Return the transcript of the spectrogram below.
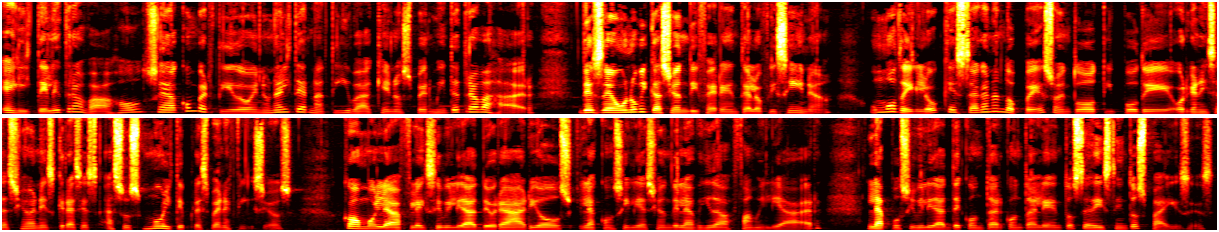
El teletrabajo se ha convertido en una alternativa que nos permite trabajar desde una ubicación diferente a la oficina, un modelo que está ganando peso en todo tipo de organizaciones gracias a sus múltiples beneficios como la flexibilidad de horarios, la conciliación de la vida familiar, la posibilidad de contar con talentos de distintos países.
